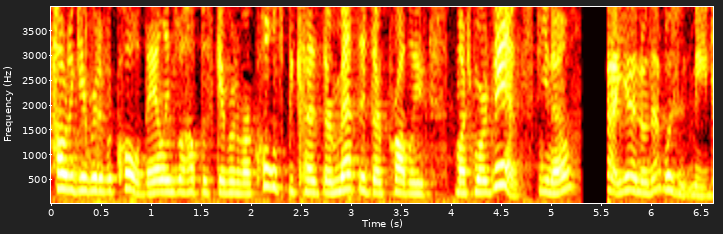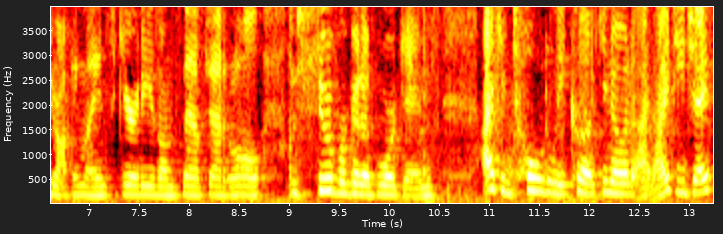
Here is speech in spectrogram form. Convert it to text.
how to get rid of a cold. The aliens will help us get rid of our colds because their methods are probably much more advanced, you know? Yeah, yeah, no, that wasn't me dropping my insecurities on Snapchat at all. I'm super good at board games. I can totally cook, you know, and I, I DJ.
